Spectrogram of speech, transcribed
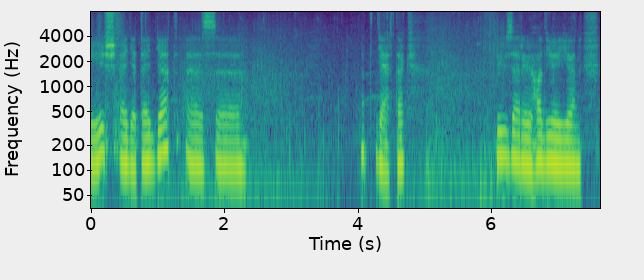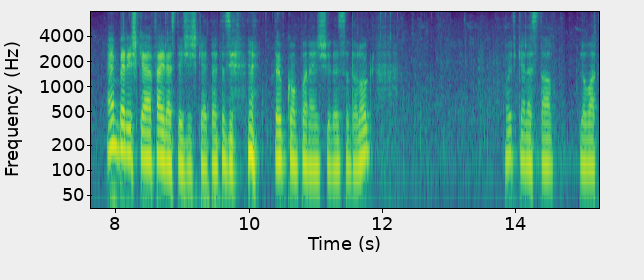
is, egyet-egyet, ez... Uh, hát gyertek. Fűzerő, hadd jöjjön. Ember is kell, fejlesztés is kell, tehát ezért több komponensű lesz a dolog. Hogy kell ezt a lovat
